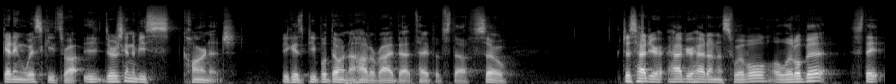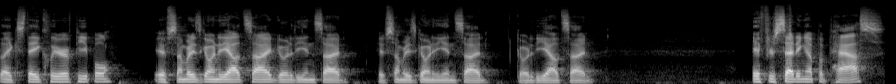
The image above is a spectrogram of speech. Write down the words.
getting whiskey through. There's going to be carnage because people don't know how to ride that type of stuff. So just have your have your head on a swivel a little bit. Stay like stay clear of people. If somebody's going to the outside, go to the inside. If somebody's going to the inside, go to the outside. If you're setting up a pass,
